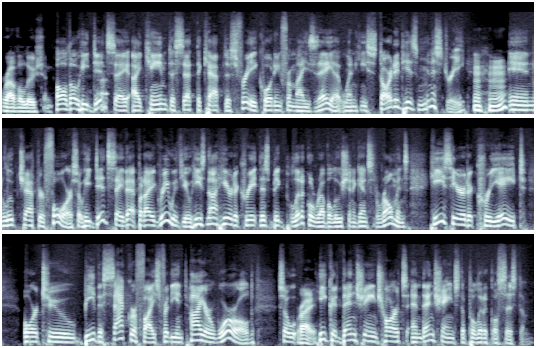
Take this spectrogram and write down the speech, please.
revolution. Although he did uh, say, I came to set the captives free, quoting from Isaiah when he started his ministry mm-hmm. in Luke chapter 4. So he did say that. But I agree with you. He's not here to create this big political revolution against the Romans. He's here to create or to be the sacrifice for the entire world so right. he could then change hearts and then change the political system.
